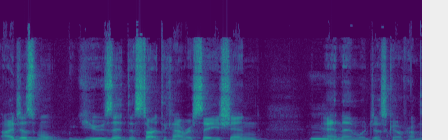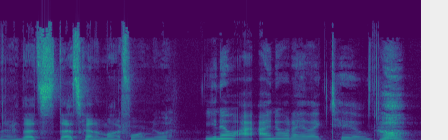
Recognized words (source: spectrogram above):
I just won't use it to start the conversation, Hmm. and then we'll just go from there. That's that's kind of my formula. You know, I, I know what I like too.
